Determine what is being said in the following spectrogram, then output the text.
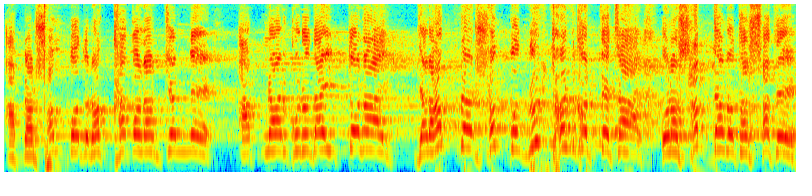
আপনার সম্পদ রক্ষা করার জন্য আপনার কোনো দায়িত্ব নাই। যারা আপনার সম্পদ লুণ্ঠন করতে চায়, ওরা সাবধানতার সাথে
